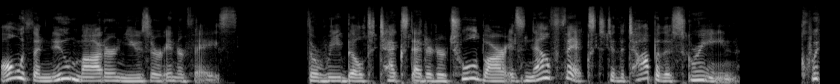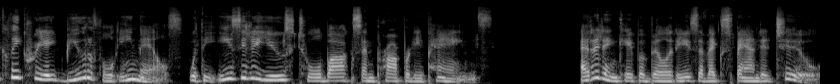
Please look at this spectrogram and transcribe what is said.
all with a new modern user interface. The rebuilt text editor toolbar is now fixed to the top of the screen. Quickly create beautiful emails with the easy-to-use toolbox and property panes. Editing capabilities have expanded too.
